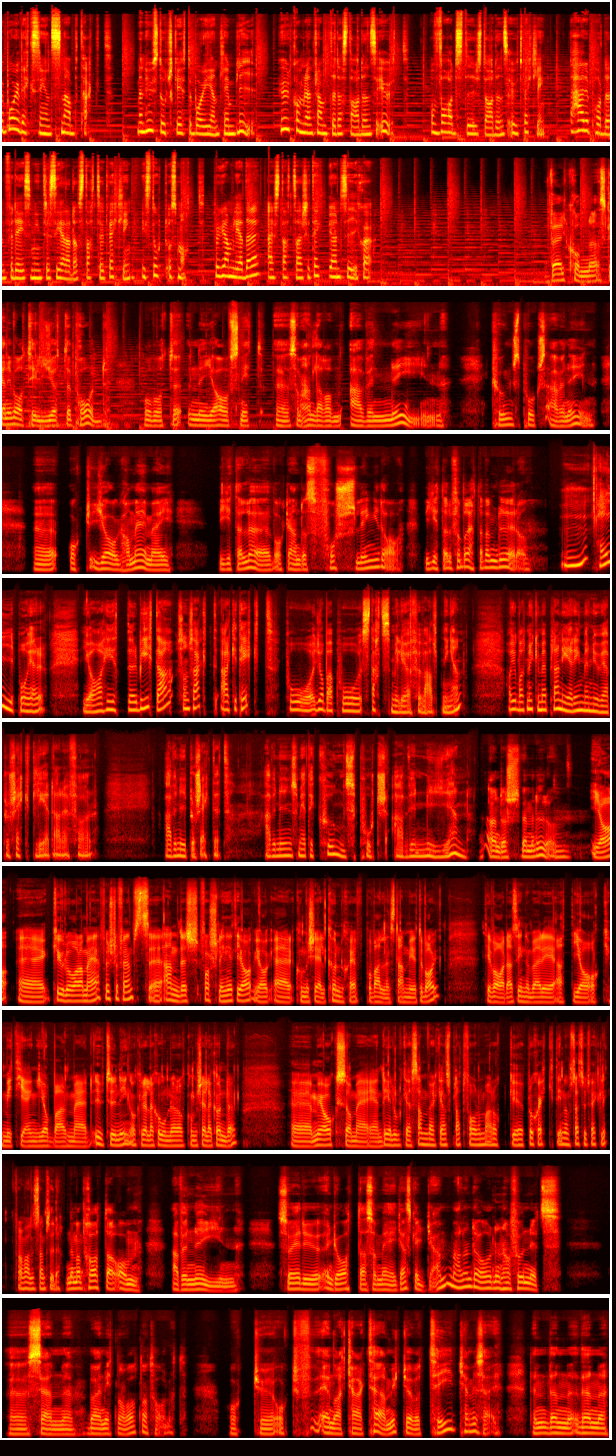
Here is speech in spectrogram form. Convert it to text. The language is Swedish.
Göteborg växer i en snabb takt. Men hur stort ska Göteborg egentligen bli? Hur kommer den framtida staden se ut? Och vad styr stadens utveckling? Det här är podden för dig som är intresserad av stadsutveckling i stort och smått. Programledare är stadsarkitekt Björn Sisjö. Välkomna ska ni vara till Götepodd och vårt eh, nya avsnitt eh, som handlar om Avenyn. Kungsportsavenyn. Eh, och jag har med mig Birgitta Löv och Anders Forsling idag. Birgitta, du får berätta vem du är då. Mm, hej på er! Jag heter Birgitta, som sagt, arkitekt. På, jobbar på stadsmiljöförvaltningen. Har jobbat mycket med planering men nu är jag projektledare för Avenyprojektet. Avenyn som heter Kungsportsavenyen. Anders, vem är du då? Ja, eh, kul att vara med först och främst. Eh, Anders Forsling heter jag. Jag är kommersiell kundchef på Wallenstam i Göteborg. Till vardags innebär det att jag och mitt gäng jobbar med uthyrning och relationer av kommersiella kunder. Eh, men jag är också med i en del olika samverkansplattformar och eh, projekt inom stadsutveckling från Wallenstams sida. När man pratar om Avenyn så är det ju en gata som är ganska gammal ändå. Den har funnits Eh, sen eh, början, mitten av 1900-talet. Och, eh, och ändrat karaktär mycket över tid kan vi säga. Den, den, den,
